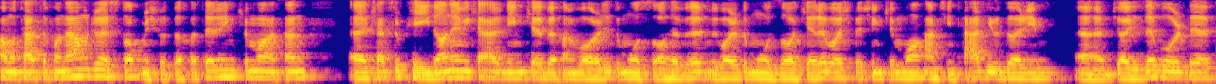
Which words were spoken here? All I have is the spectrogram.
اما متاسفانه همونجا stop می‌شد به خاطر اینکه ما اصلا کسی رو پیدا نمی کردیم که بخوایم وارد مصاحبه وارد مذاکره باش بشیم که ما همچین طرحی رو داریم جایزه برده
